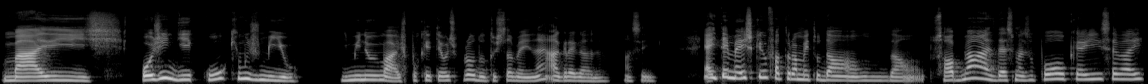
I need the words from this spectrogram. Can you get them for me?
Mas hoje em dia, cookie uns mil. Diminui mais, porque tem outros produtos também, né? Agregado, assim. E aí tem mês que o faturamento dá um, dá um, sobe mais, desce mais um pouco, e aí você vai.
